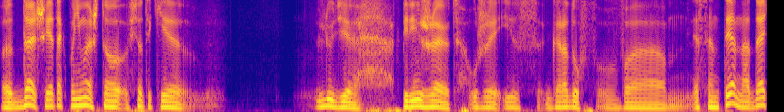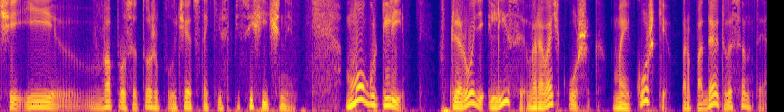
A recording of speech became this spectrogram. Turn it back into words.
Э, дальше, я так понимаю, что все-таки люди переезжают уже из городов в СНТ на дачи, и вопросы тоже получаются такие специфичные. Могут ли в природе лисы воровать кошек? Мои кошки пропадают в СНТ.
